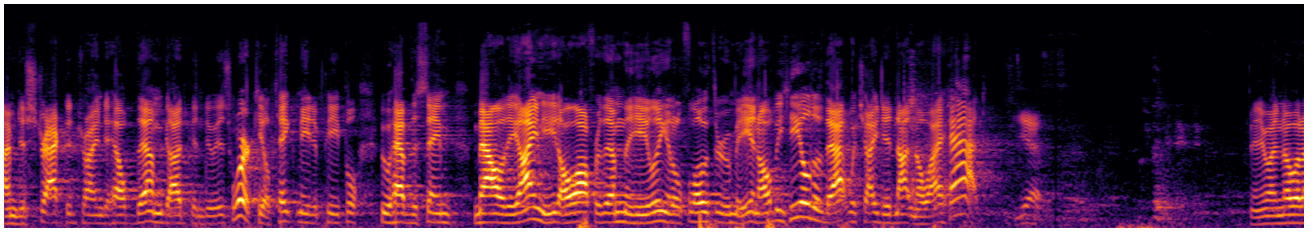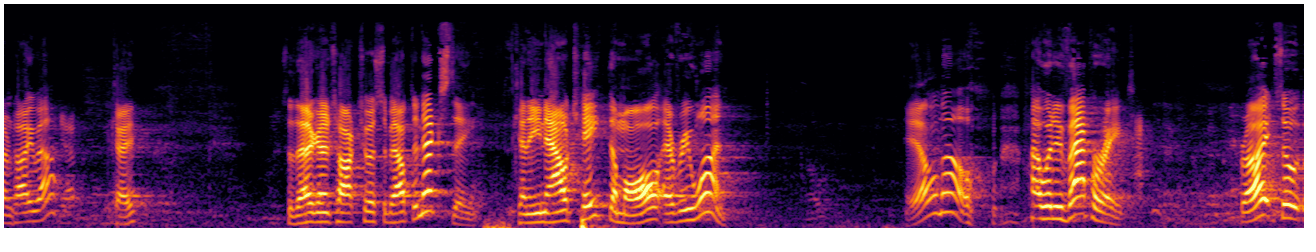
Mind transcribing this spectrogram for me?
I'm distracted trying to help them, God can do His work. He'll take me to people who have the same malady I need. I'll offer them the healing. It'll flow through me, and I'll be healed of that which I did not know I had. Yes. Anyone know what I'm talking about? Yep. Okay. So they're going to talk to us about the next thing. Can He now take them all, every one? Hell no. I would evaporate. Right? So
